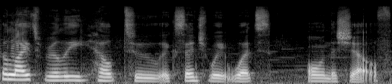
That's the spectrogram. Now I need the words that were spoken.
The lights really help to accentuate what's on the shelf.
